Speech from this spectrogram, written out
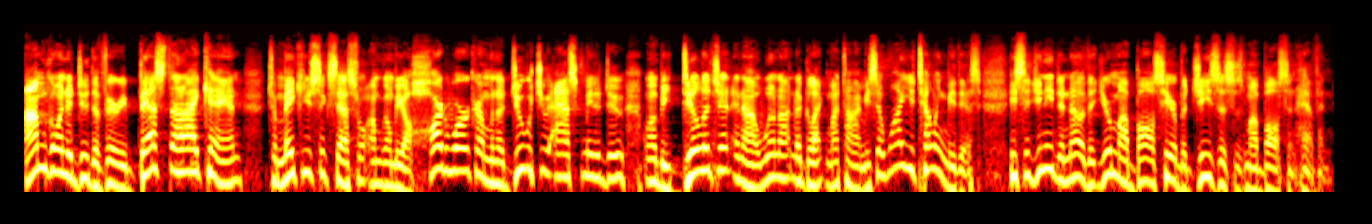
I'm going to do the very best that I can to make you successful. I'm going to be a hard worker. I'm going to do what you ask me to do. I'm going to be diligent and I will not neglect my time. He said, Why are you telling me this? He said, You need to know that you're my boss here, but Jesus is my boss in heaven.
